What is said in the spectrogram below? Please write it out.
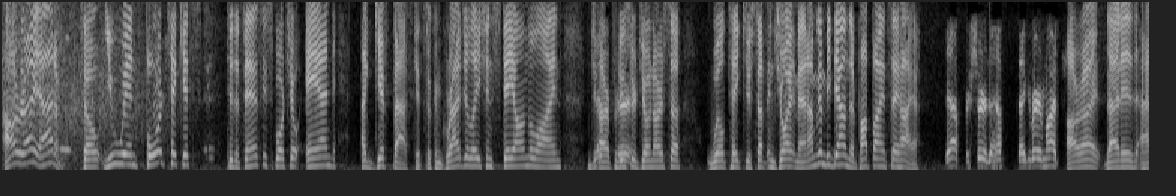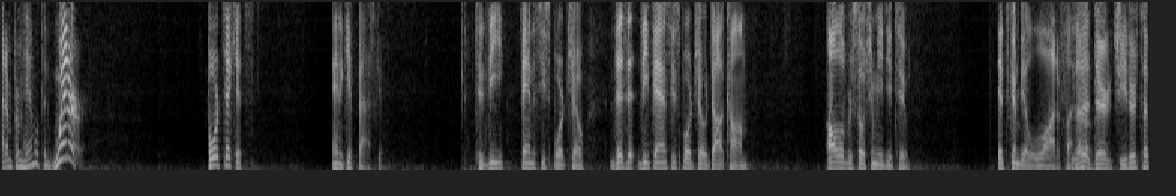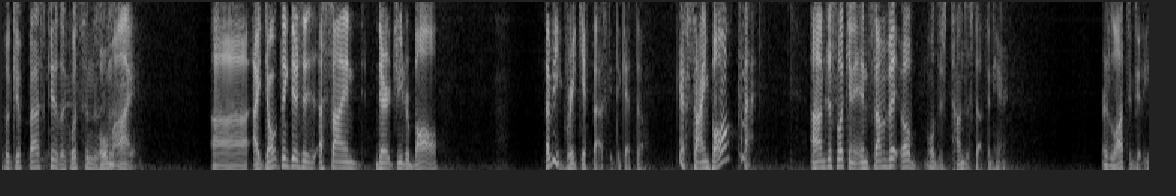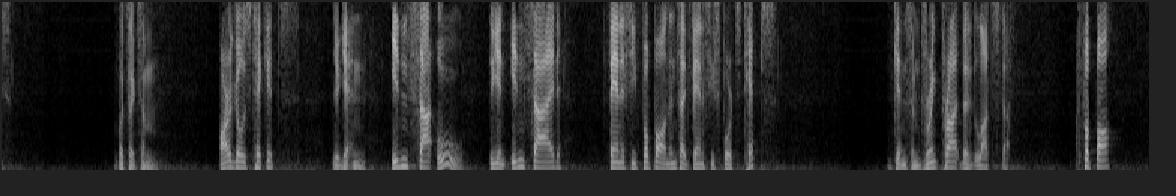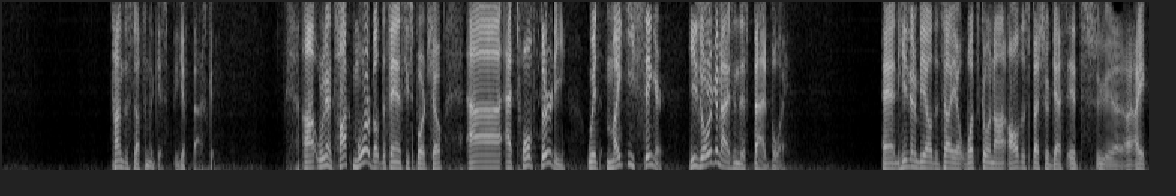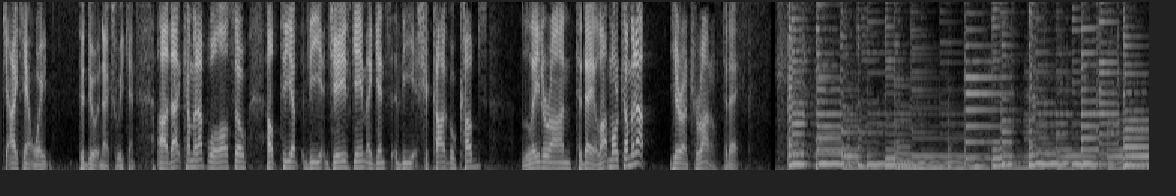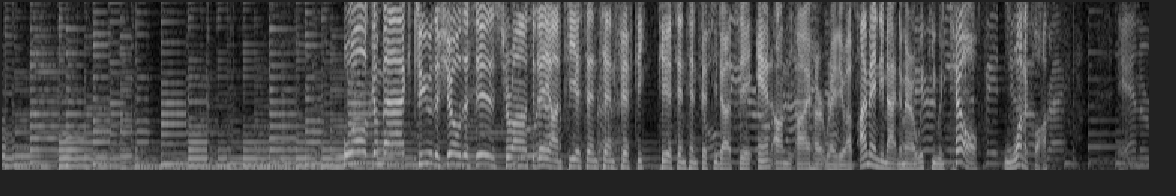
All right, Adam. So you win four tickets to the Fantasy Sports Show and a gift basket. So congratulations. Stay on the line. J- Our producer, sir. Joe Narsa, will take your stuff. Enjoy it, man. I'm going to be down there. Pop by and say hi. Yeah, for sure, Def. Thank you very much. All right. That is Adam from Hamilton. Winner. Four tickets and a gift basket to the Fantasy Sports Show. Visit thefantasysportshow.com. All over social media, too. It's going to be a lot of fun. Is that a. Derek Jeter type of gift basket? Like, what's in this? Oh, thing? my. Uh, I don't think there's a, signed Derek Jeter ball. That'd be a great gift basket to get, though. You got a signed ball? Come on. I'm just looking at, and some of it, oh, oh, there's tons of stuff in here. There's lots of goodies. Looks like some Argos tickets. You're getting inside, ooh, you're inside fantasy football and inside fantasy sports tips. Getting some drink prod. There's lots of stuff. Football. Tons of stuff in the gift, gift basket. Uh, we're going to talk more about the Fantasy Sports Show uh, at 1230 with Mikey Singer. He's organizing this bad boy. And he's going to be able to tell you what's going on, all the special guests. It's uh, I, I can't wait to do it next weekend. Uh, that coming up will also help tee up the Jays game against the Chicago Cubs later on today. A lot more coming up here on Toronto today. Welcome back to the show. This is Toronto Today on TSN 1050, TSN1050.ca, and on the iHeartRadio app. I'm Andy McNamara with you until 1 o'clock.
